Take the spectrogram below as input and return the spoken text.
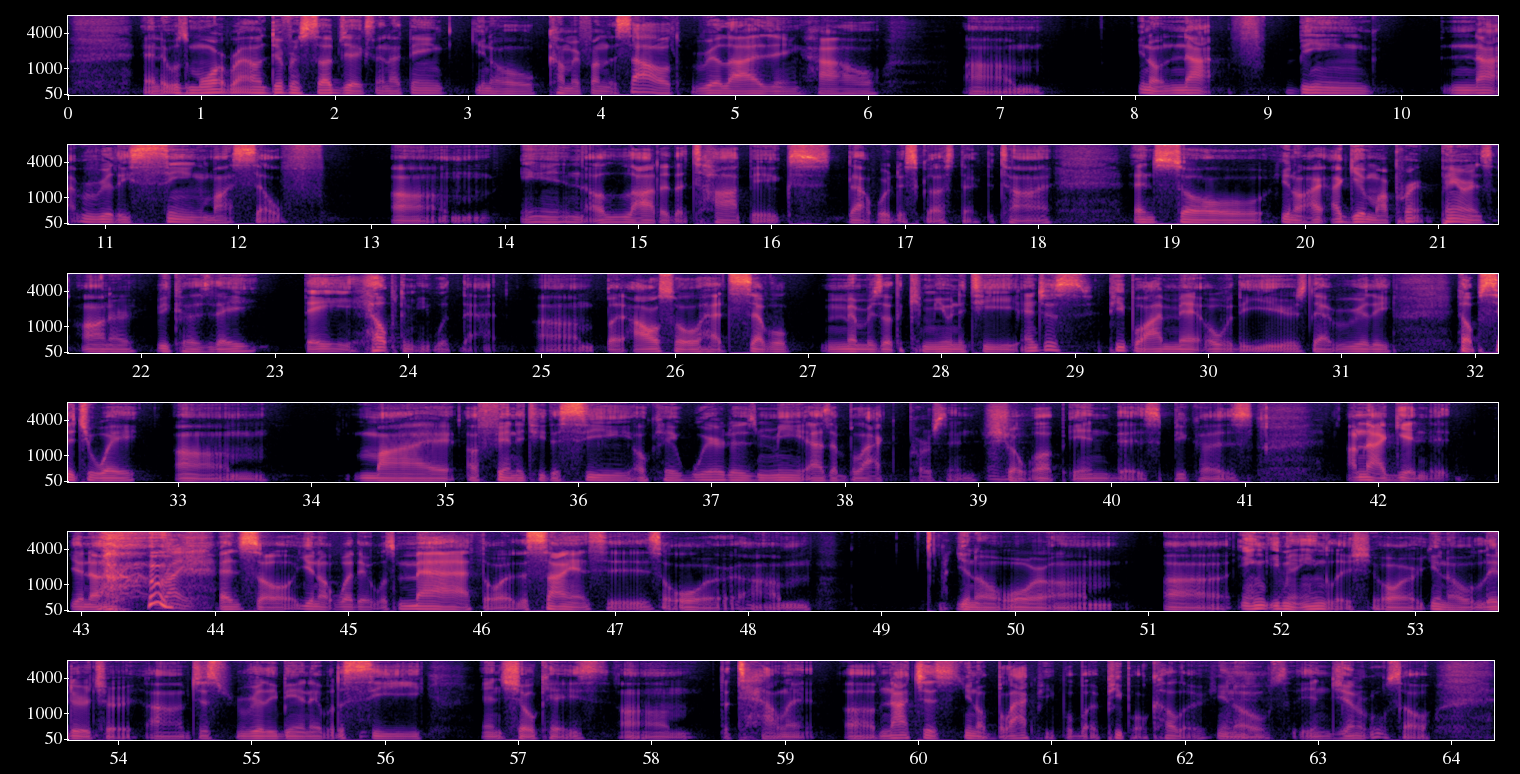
and it was more around different subjects. And I think you know, coming from the South, realizing how, um, you know, not f- being, not really seeing myself um, in a lot of the topics that were discussed at the time. And so, you know, I, I give my par- parents honor because they they helped me with that. Um, but I also had several members of the community and just people I met over the years that really helped situate um, my affinity to see, okay, where does me as a black person show up in this? Because I'm not getting it, you know? Right. and so, you know, whether it was math or the sciences or, um, you know, or um, uh, in, even English or you know literature, uh, just really being able to see and showcase um, the talent of not just you know black people but people of color, you know, in general. So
